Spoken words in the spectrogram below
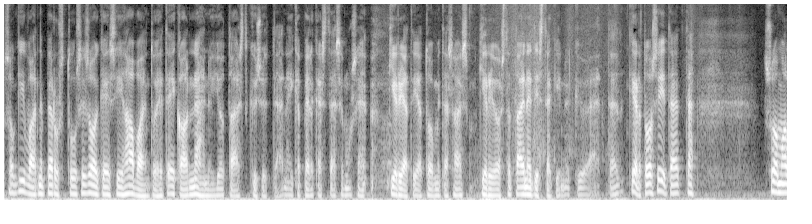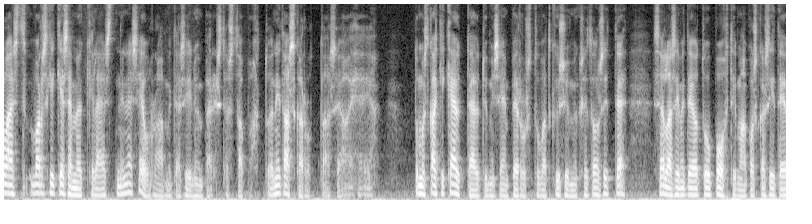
se on kiva, että ne perustuu siis oikeisiin havaintoihin, että eikä ole nähnyt jotain, sitten kysytään, eikä pelkästään semmoiseen kirjatietoon, mitä saisi kirjoista tai netistäkin nykyään. Että kertoo siitä, että suomalaiset, varsinkin kesämökkiläiset, niin ne seuraa, mitä siinä ympäristössä tapahtuu. Ja niitä askarruttaa se aihe. Ja tuommoiset kaikki käyttäytymiseen perustuvat kysymykset on sitten sellaisia, mitä joutuu pohtimaan, koska siitä ei,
